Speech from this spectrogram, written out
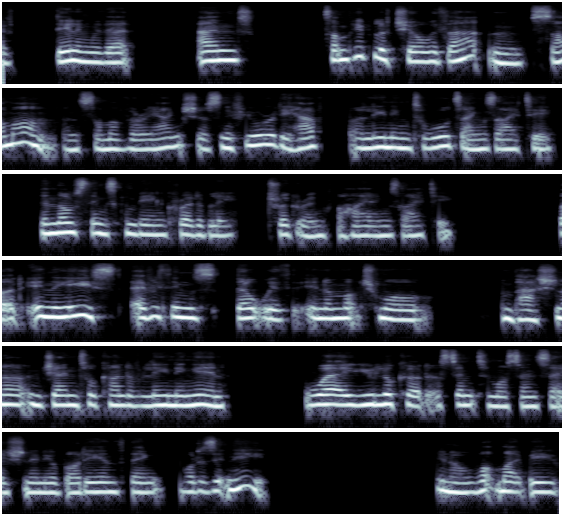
of dealing with it. And some people are chill with that, and some aren't, and some are very anxious. And if you already have a leaning towards anxiety, then those things can be incredibly triggering for high anxiety. But in the East, everything's dealt with in a much more compassionate and gentle kind of leaning in where you look at a symptom or sensation in your body and think, what does it need? You know, what might be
